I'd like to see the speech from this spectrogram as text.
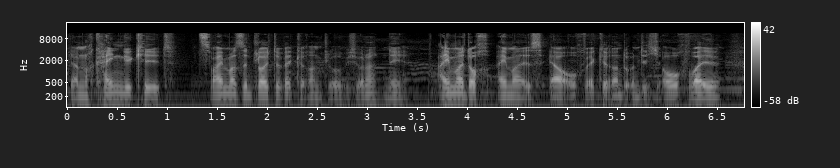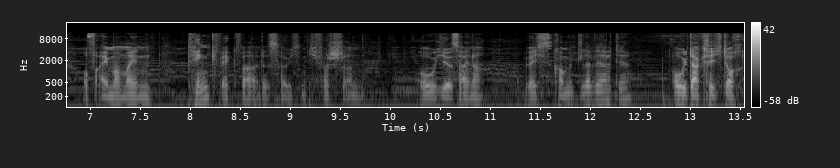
Wir haben noch keinen gekillt. Zweimal sind Leute weggerannt, glaube ich, oder? Nee. Einmal doch. Einmal ist er auch weggerannt und ich auch, weil auf einmal mein Tank weg war. Das habe ich nicht verstanden. Oh, hier ist einer. Welches Comet-Level hat der? Oh, da kriege ich doch.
